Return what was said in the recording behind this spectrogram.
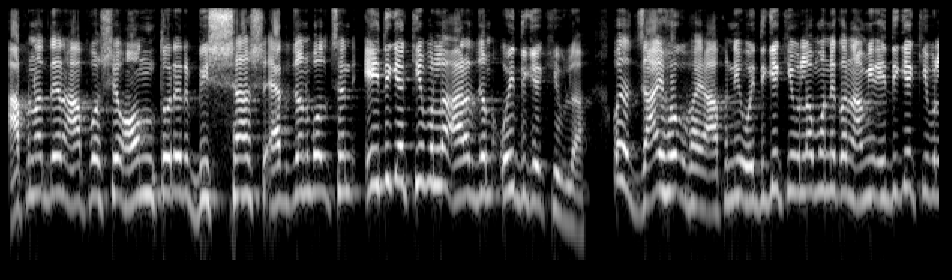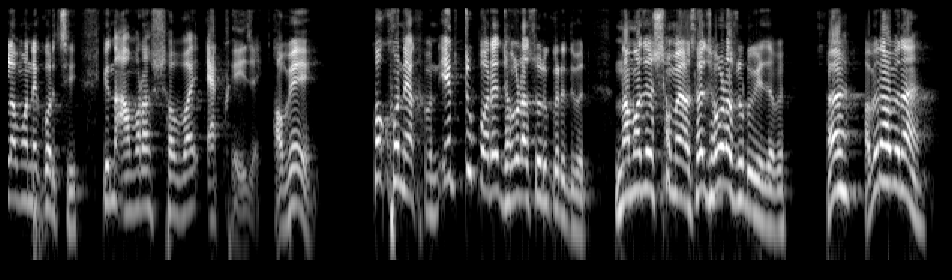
আপনাদের আপোষে অন্তরের বিশ্বাস একজন বলছেন, এইদিকে কিবলা আর একজন ওই দিকে কিবলা। ও যাই হোক ভাই, আপনি ওইদিকে কিবলা মনে করেন, আমি এইদিকে কিবলা মনে করছি। কিন্তু আমরা সবাই এক হয়ে যাই। হবে? কখন এক হবেন? একটু পরে ঝগড়া শুরু করে দেবেন। নামাজের সময় আসলে ঝগড়া শুরু হয়ে যাবে। হ্যাঁ? হবে না হবে না?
